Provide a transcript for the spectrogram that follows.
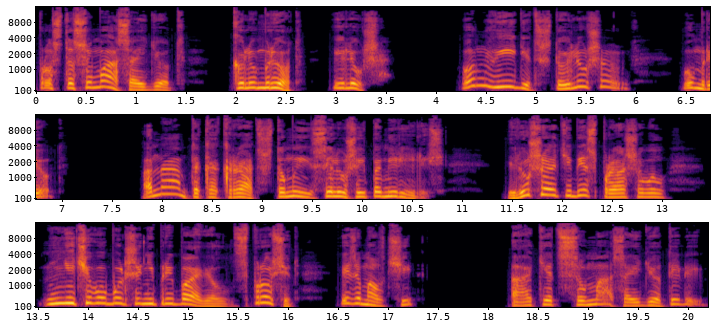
просто с ума сойдет, коль умрет Илюша. Он видит, что Илюша умрет. А нам-то как рад, что мы с Илюшей помирились. Илюша о тебе спрашивал, ничего больше не прибавил, спросит и замолчит. А отец с ума сойдет или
